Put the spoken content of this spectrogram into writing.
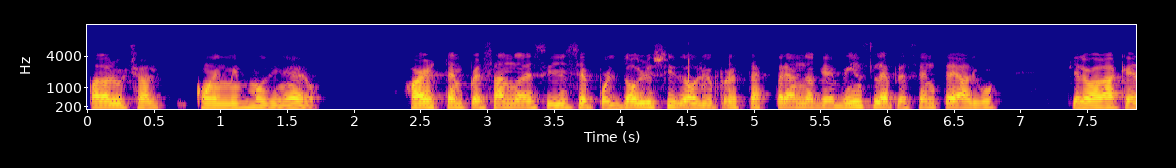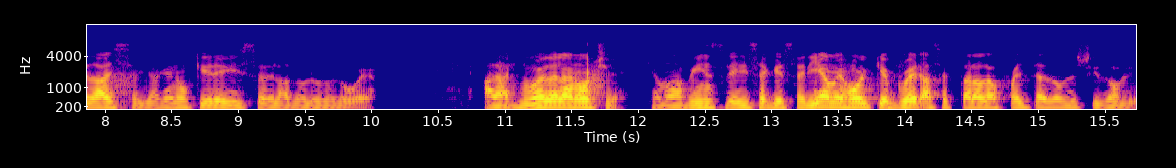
para luchar con el mismo dinero. Hart está empezando a decidirse por WCW, pero está esperando a que Vince le presente algo que lo haga quedarse, ya que no quiere irse de la WWF. A las 9 de la noche, llama a Vince le dice que sería mejor que Brett aceptara la oferta de WCW.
